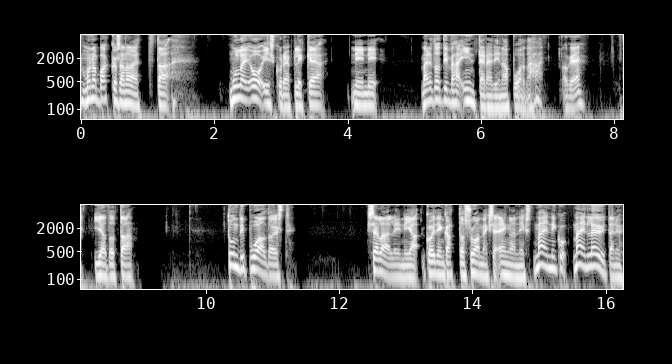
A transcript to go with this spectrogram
mun on pakko sanoa, että tota, mulla ei ole iskureplikkejä, niin, niin mä nyt otin vähän internetin apua tähän. Okei. Okay. Ja tota, tunti puolitoista selailin ja koitin katsoa suomeksi ja englanniksi. Mä en, niinku, mä en löytänyt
